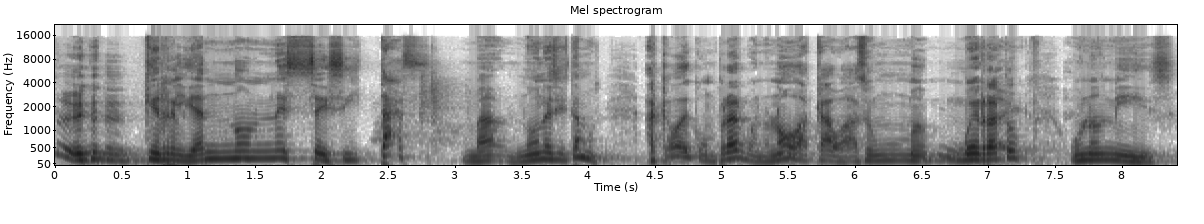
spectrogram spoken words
que en realidad no necesitas? ¿va? No necesitamos. Acabo de comprar, bueno, no acabo, hace un buen rato, unos mis.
